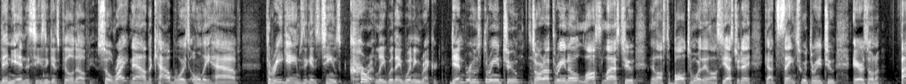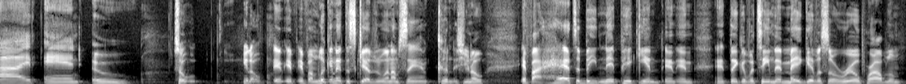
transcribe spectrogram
then you end the season against Philadelphia. So right now the Cowboys only have three games against teams currently with a winning record. Denver, who's three and two, started out three and zero, lost the last two. They lost to Baltimore. They lost yesterday. Got Saints who are three and two. Arizona five and zero. So you know, if, if I'm looking at the schedule and I'm saying, goodness, you know, if I had to be nitpicky and, and, and, and think of a team that may give us a real problem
